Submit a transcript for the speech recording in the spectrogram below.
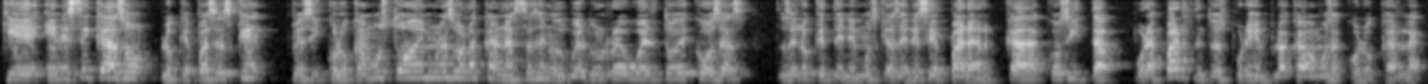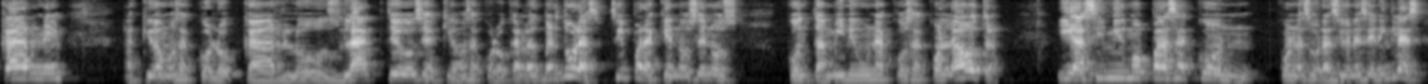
que en este caso lo que pasa es que pues si colocamos todo en una sola canasta se nos vuelve un revuelto de cosas. Entonces lo que tenemos que hacer es separar cada cosita por aparte. Entonces, por ejemplo, acá vamos a colocar la carne, aquí vamos a colocar los lácteos y aquí vamos a colocar las verduras, ¿sí? Para que no se nos contamine una cosa con la otra. Y así mismo pasa con, con las oraciones en inglés.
